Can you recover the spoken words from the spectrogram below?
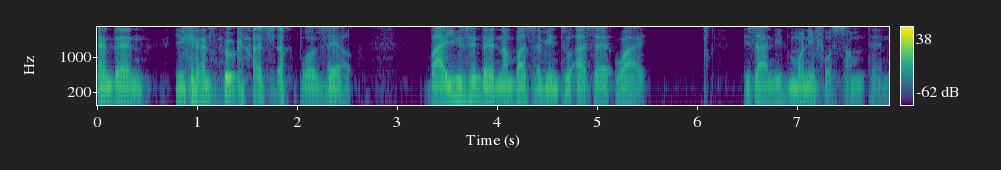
And then you can do Cash App or Zelle by using the number 72. I said, why? He said, I need money for something.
